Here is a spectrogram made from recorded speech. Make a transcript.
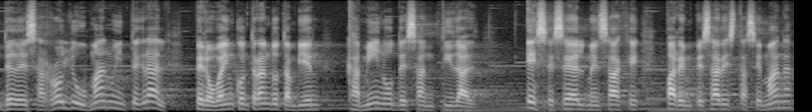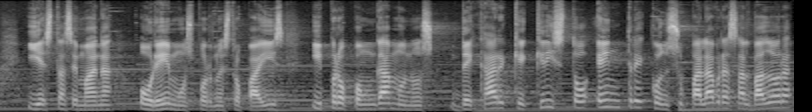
de desarrollo humano integral, pero va encontrando también caminos de santidad ese sea el mensaje para empezar esta semana y esta semana oremos por nuestro país y propongámonos dejar que Cristo entre con su palabra salvadora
